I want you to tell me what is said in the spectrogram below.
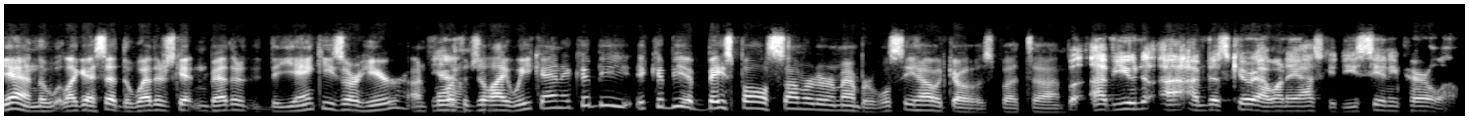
Yeah, and the, like I said, the weather's getting better. The Yankees are here on Fourth yeah. of July weekend. It could be it could be a baseball summer to remember. We'll see how it goes. But uh, but have you? I'm just curious. I want to ask you. Do you see any parallel?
